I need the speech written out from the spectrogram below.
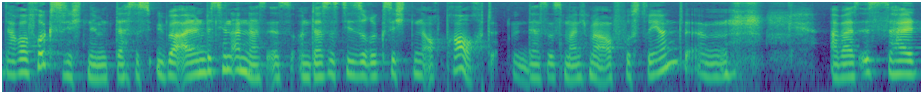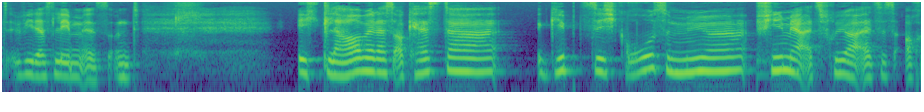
darauf Rücksicht nimmt, dass es überall ein bisschen anders ist und dass es diese Rücksichten auch braucht. Das ist manchmal auch frustrierend, ähm, aber es ist halt, wie das Leben ist. Und ich glaube, das Orchester gibt sich große Mühe, viel mehr als früher, als es auch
